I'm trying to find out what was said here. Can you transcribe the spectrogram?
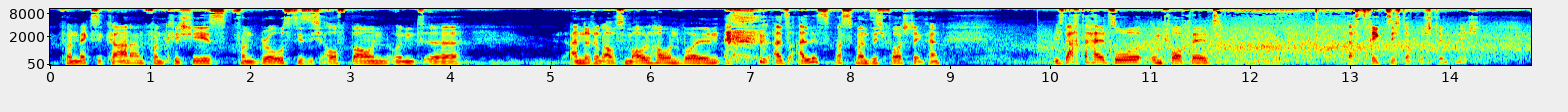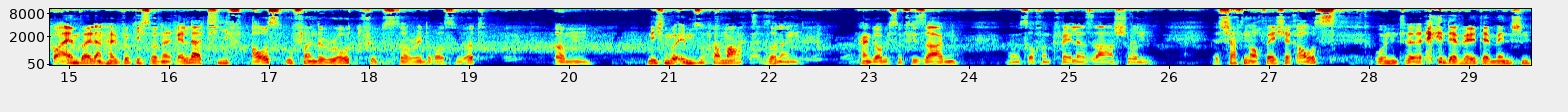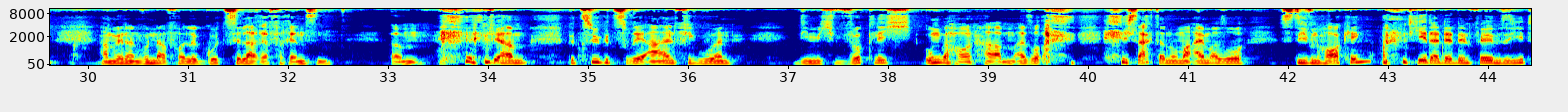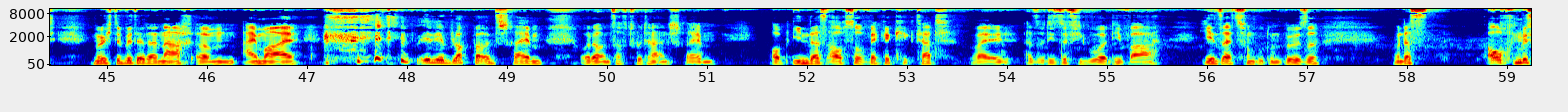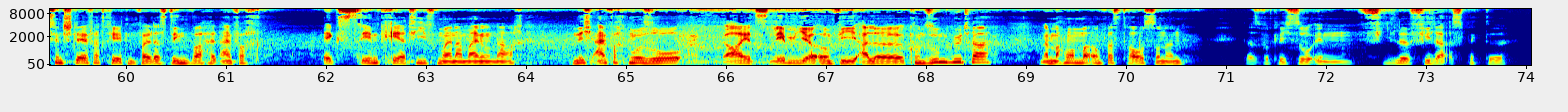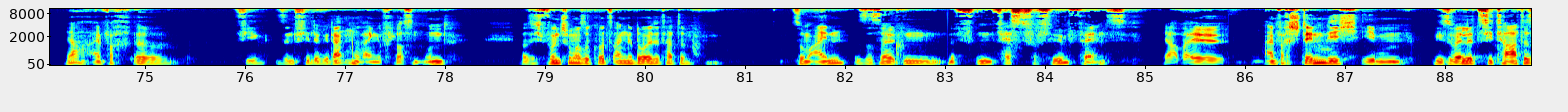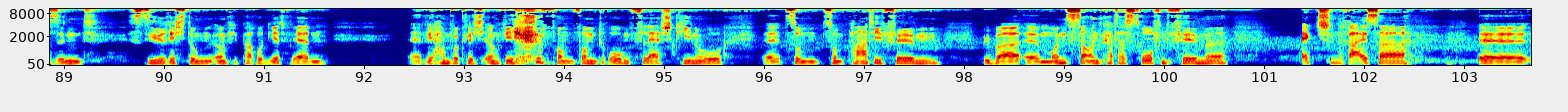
von Mexikanern, von Klischees von Bros, die sich aufbauen und äh, anderen aufs Maul hauen wollen. also alles, was man sich vorstellen kann ich dachte halt so im Vorfeld, das trägt sich doch bestimmt nicht. Vor allem, weil dann halt wirklich so eine relativ ausufernde Roadtrip-Story draus wird. Ähm, nicht nur im Supermarkt, sondern kann glaube ich so viel sagen, weil es auch im Trailer sah schon. Es schaffen auch welche raus. Und äh, in der Welt der Menschen haben wir dann wundervolle Godzilla-Referenzen. Ähm, wir haben Bezüge zu realen Figuren die mich wirklich umgehauen haben. Also ich sag da nur mal einmal so Stephen Hawking und jeder, der den Film sieht, möchte bitte danach ähm, einmal in den Blog bei uns schreiben oder uns auf Twitter anschreiben, ob ihn das auch so weggekickt hat, weil also diese Figur, die war jenseits von Gut und Böse und das auch ein bisschen stellvertretend, weil das Ding war halt einfach extrem kreativ meiner Meinung nach nicht einfach nur so, ja, jetzt leben hier irgendwie alle Konsumgüter, dann machen wir mal irgendwas draus, sondern Das wirklich so in viele, viele Aspekte, ja, einfach äh, viel, sind viele Gedanken reingeflossen. Und was ich vorhin schon mal so kurz angedeutet hatte, zum einen ist es halt ein, ein Fest für Filmfans. Ja, weil einfach ständig eben visuelle Zitate sind, Stilrichtungen irgendwie parodiert werden. Äh, wir haben wirklich irgendwie vom, vom Drogenflash-Kino äh, zum, zum Partyfilm über äh, Monster- und Katastrophenfilme, Actionreißer, äh,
